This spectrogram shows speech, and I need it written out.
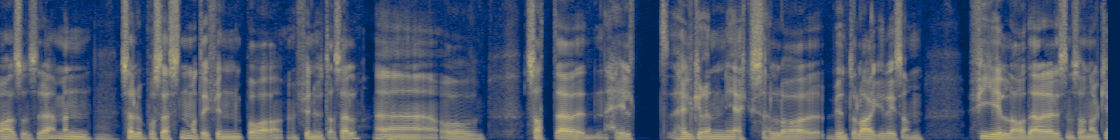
og alt sånt som det, men Mm. selve prosessen måtte jeg finne, på, finne ut av selv. Eh, og satt der helt, helt grønn i Excel og begynte å lage liksom filer der det er liksom sånn Ok,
